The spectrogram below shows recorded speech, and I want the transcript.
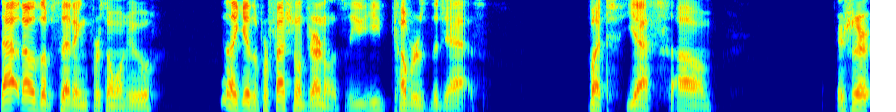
that that was upsetting for someone who, like, is a professional journalist. He he covers the Jazz. But yes, um, is there?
